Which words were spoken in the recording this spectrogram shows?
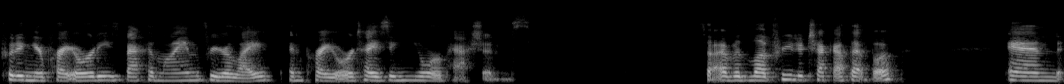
putting your priorities back in line for your life and prioritizing your passions. So I would love for you to check out that book. And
